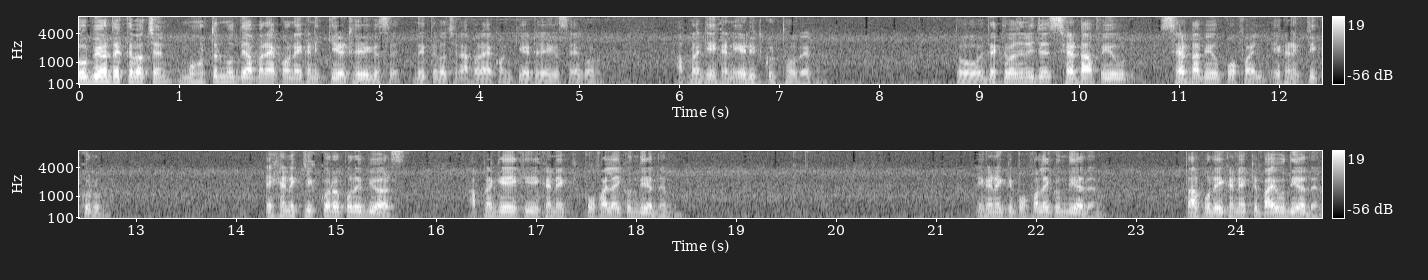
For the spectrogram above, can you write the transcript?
তো বিয়ার দেখতে পাচ্ছেন, মুহূর্তের মধ্যে আপনার অ্যাকাউন্ট এখানে ক্রিয়েট হয়ে গেছে। দেখতে পাচ্ছেন, আপনার অ্যাকাউন্ট ক্রিয়েট হয়ে গেছে। এখন আপনাকে এখানে এডিট করতে হবে এখন। তো দেখতে পাচ্ছেন এই যে set up your set up your profile এখানে ক্লিক করুন। এখানে ক্লিক করার পরে বিয়ার্স আপনাকে এখানে একটি প্রোফাইল আইকন দিয়ে দেন। এখানে একটি প্রোফাইল আইকন দিয়ে দেন। তারপরে এখানে একটা বায়ু দিয়ে দেন।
